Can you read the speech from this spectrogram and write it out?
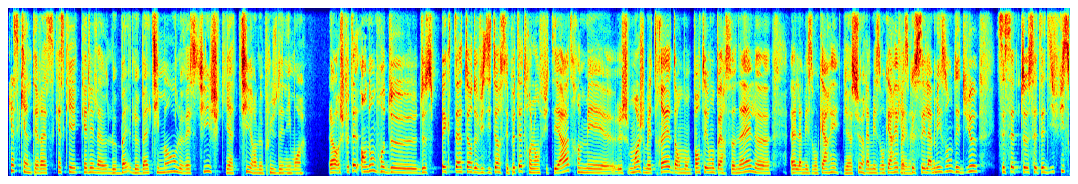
Qu'est-ce qui intéresse? Qu'est-ce qui est, Quel est la- le, le bâtiment, le vestige qui attire le plus des Nîmois? Alors, je peut-être en nombre de, de spectateurs, de visiteurs, c'est peut-être l'amphithéâtre, mais euh, je- moi, je mettrais dans mon panthéon personnel euh, la maison carrée. Bien sûr. La maison carrée, parce que c'est la maison des dieux. C'est cette, cet édifice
